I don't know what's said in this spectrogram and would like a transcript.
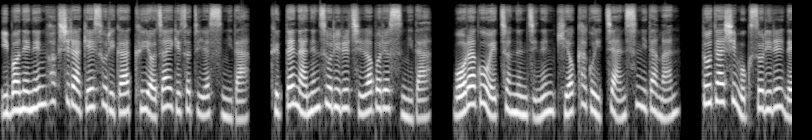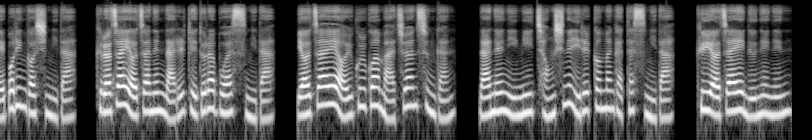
이번에는 확실하게 소리가 그 여자에게서 들렸습니다. 그때 나는 소리를 질러버렸습니다. 뭐라고 외쳤는지는 기억하고 있지 않습니다만 또다시 목소리를 내버린 것입니다. 그러자 여자는 나를 되돌아보았습니다. 여자의 얼굴과 마주한 순간 나는 이미 정신을 잃을 것만 같았습니다. 그 여자의 눈에는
